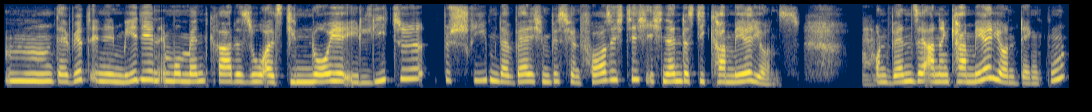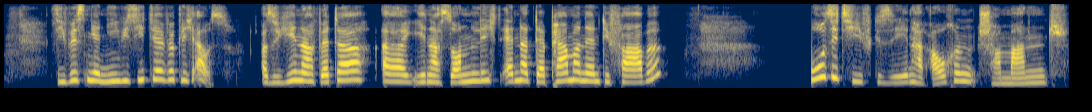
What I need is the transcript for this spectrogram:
mh, mm, der wird in den Medien im Moment gerade so als die neue Elite beschrieben. Da werde ich ein bisschen vorsichtig. Ich nenne das die Chamäleons. Mhm. Und wenn Sie an einen Chamäleon denken, Sie wissen ja nie, wie sieht der wirklich aus. Also je nach Wetter, äh, je nach Sonnenlicht ändert der permanent die Farbe. Positiv gesehen hat auch ein charmant,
